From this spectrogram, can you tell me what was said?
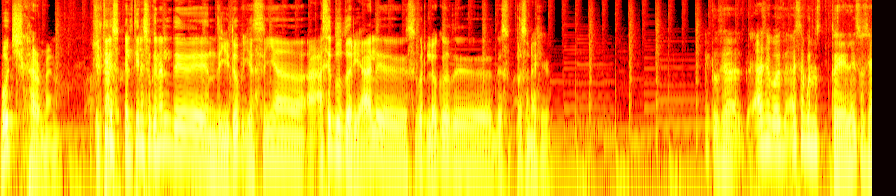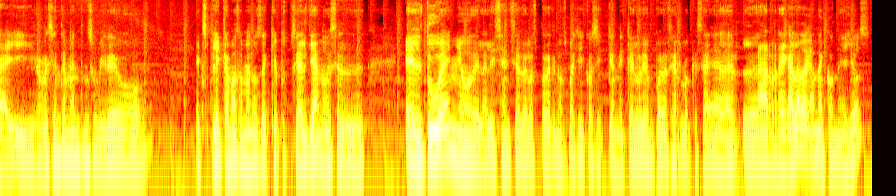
Butch Harman. Él tiene, él tiene su canal de, de YouTube y enseña. hace tutoriales súper locos de, de sus personajes. O sea, hace, hace buenos tutoriales, o sea, y recientemente en su video explica más o menos de que pues, él ya no es el, el dueño de la licencia de los padrinos mágicos y que Nickelodeon puede hacer lo que sea la, la regalada gana con ellos.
